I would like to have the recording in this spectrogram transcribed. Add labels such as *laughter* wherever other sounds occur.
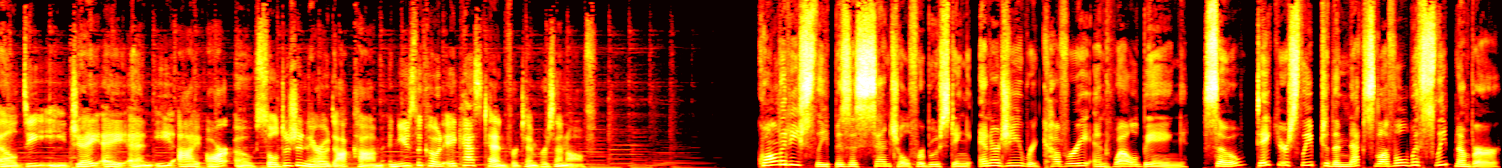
L D E J A N E I R O, soldejaneiro.com, and use the code ACAST10 for 10% off. Quality sleep is essential for boosting energy, recovery, and well being. So, take your sleep to the next level with Sleep Number.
